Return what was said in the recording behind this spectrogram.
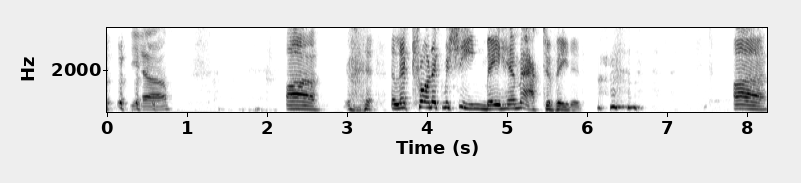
yeah, Uh, Electronic machine mayhem activated. uh,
